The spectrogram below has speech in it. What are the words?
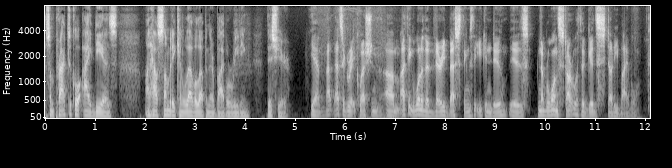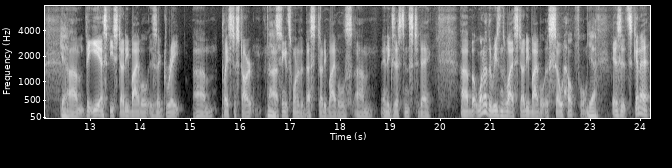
some practical ideas on how somebody can level up in their Bible reading this year? Yeah, that, that's a great question. Um, I think one of the very best things that you can do is number one, start with a good study Bible. Yeah, Um, the ESV Study Bible is a great um, place to start. Uh, I think it's one of the best study Bibles um, in existence today. Uh, but one of the reasons why a study Bible is so helpful Yeah. is it's going to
